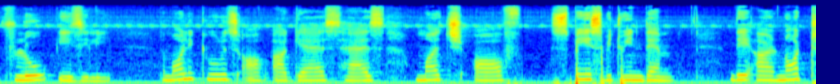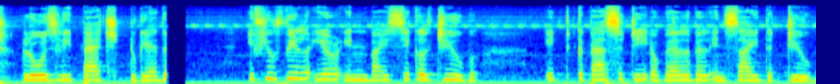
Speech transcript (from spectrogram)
flow easily. The molecules of a gas has much of space between them. They are not closely patched together. If you fill air in bicycle tube, it capacity available inside the tube.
